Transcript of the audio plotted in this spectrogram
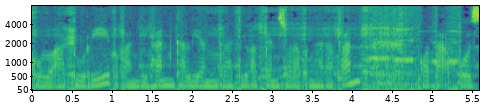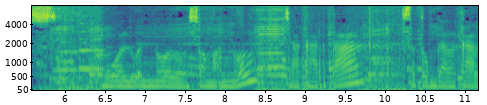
Kulo aturi pepanggihan kalian radio Advent suara pengharapan kotak pos wolu enul Jakarta setunggal kali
